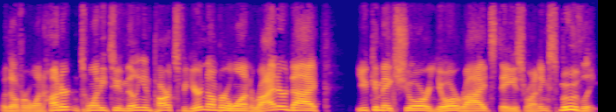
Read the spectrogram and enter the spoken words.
With over 122 million parts for your number one ride or die, you can make sure your ride stays running smoothly.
